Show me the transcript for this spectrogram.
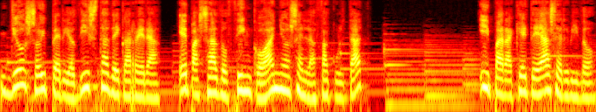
yo soy periodista de carrera, he pasado cinco años en la facultad, ¿Y para qué te ha servido?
